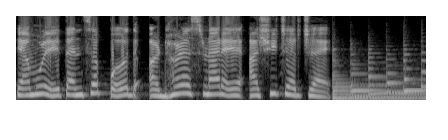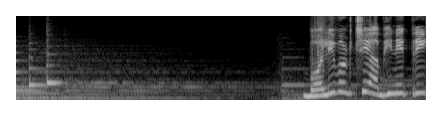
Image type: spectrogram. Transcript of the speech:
त्यामुळे त्यांचं पद अढळ असणार आहे अशी चर्चा आहे. बॉलिवूडची अभिनेत्री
